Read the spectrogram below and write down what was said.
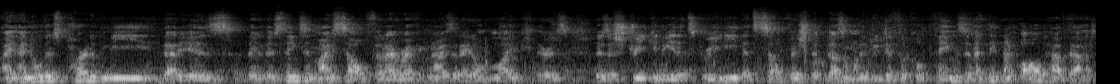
I, I know there's part of me that is, there, there's things in myself that I recognize that I don't like. There's, there's a streak in me that's greedy, that's selfish, that doesn't want to do difficult things, and I think we all have that.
